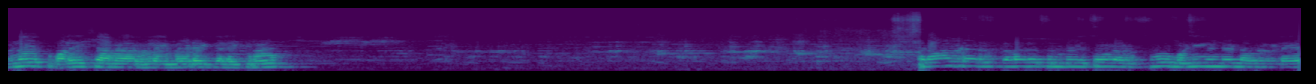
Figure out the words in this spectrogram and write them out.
வினோத் மலைசாமி அவர்களை மேடைக்கு அழைக்கிறோம். திராவிடர் கழகத்தினுடைய தோழர் சு மணிகண்டன் அவர்களே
